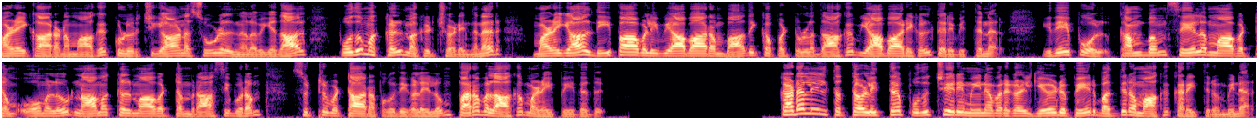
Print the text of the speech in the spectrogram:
மழை காரணமாக குளிர்ச்சியான சூழல் நிலவியதால் பொதுமக்கள் மகிழ்ச்சியடைந்தனர். மழையால் தீபாவளி வியாபாரம் பாதிக்கப்பட்டுள்ளதாக வியாபாரிகள் தெரிவித்தனர். இதேபோல் கம்பம் சேலம் மாவட்டம் ஓமலூர் நாமக்கல் மாவட்டம் ராசிபுரம் சுற்றுவட்டார பகுதிகளிலும் பரவலாக மழை பெய்தது. கடலில் தத்தளித்த புதுச்சேரி மீனவர்கள் ஏழு பேர் பத்திரமாக கரை திரும்பினர்.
